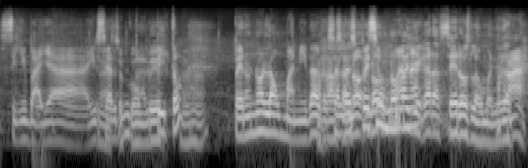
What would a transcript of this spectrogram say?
sí vaya a irse A al, al sucumbir. pito, Ajá. pero no la humanidad. Ajá, o sea, la no- especie no, no humana. va a llegar a ceros la humanidad. Ajá,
